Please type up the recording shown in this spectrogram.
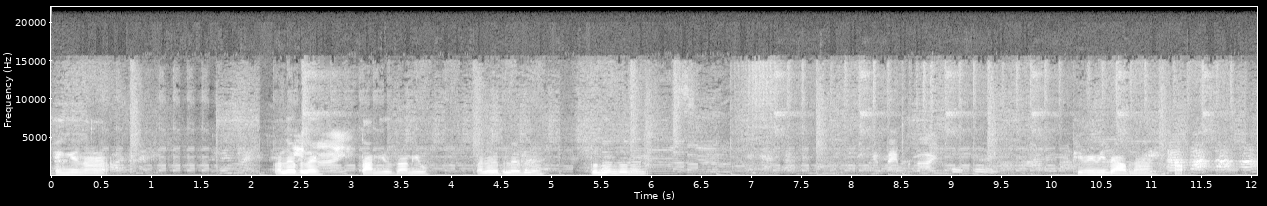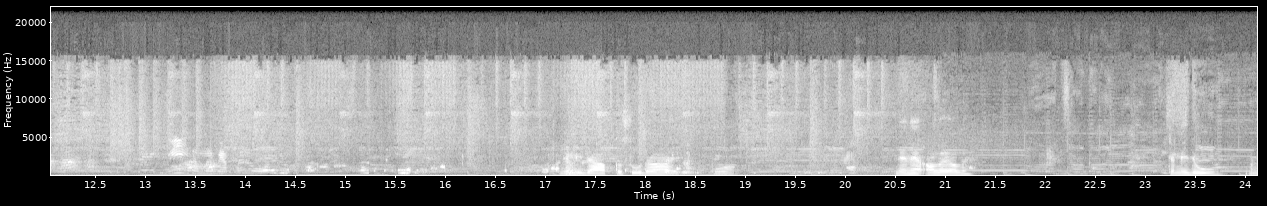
เอ็งอยู่ไหนอะไปเลยไปเลย ตามอยู่ตามอยู่ ไปเลยไปเลยไปเลยตัวนู้นตัวนู้นไปไม่ได้โอ้โหพี่ไม่มีดาบนะอะนี่ทำไมแมปไม่รู้ไม่มีดาบก็สู้ได้พวกเนี่ยเนี่ยเอาเลยเอาเลย จะไม่ดูมัน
